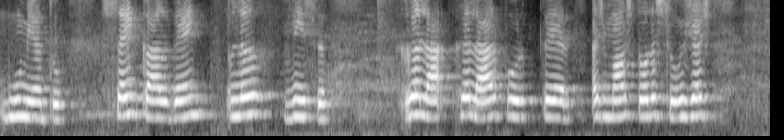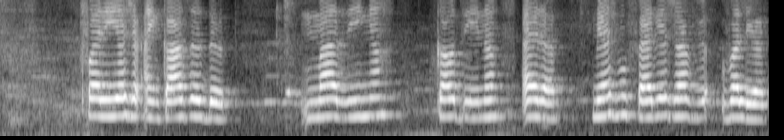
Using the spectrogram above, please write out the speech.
momento, sem que alguém lhe visse. Relar, relar por ter as mãos todas sujas, farias em casa de Marinha Caldina, era mesmo férias a valer.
